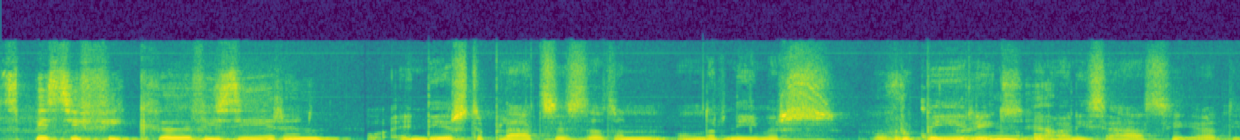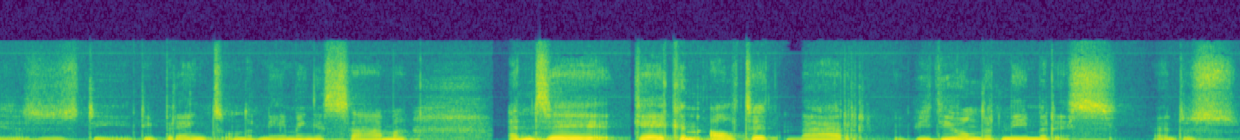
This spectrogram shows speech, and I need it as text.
specifiek eh, viseren? In de eerste plaats is dat een ondernemersgroepering, ja. organisatie. Ja, die, dus die, die brengt ondernemingen samen. En zij kijken altijd naar wie die ondernemer is. Dus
